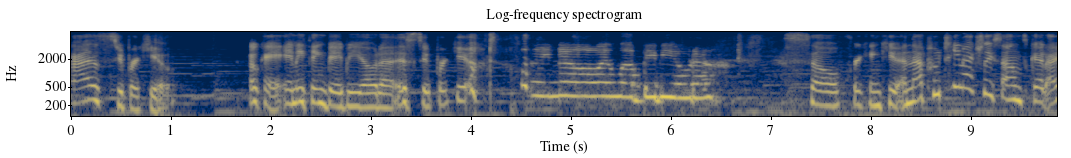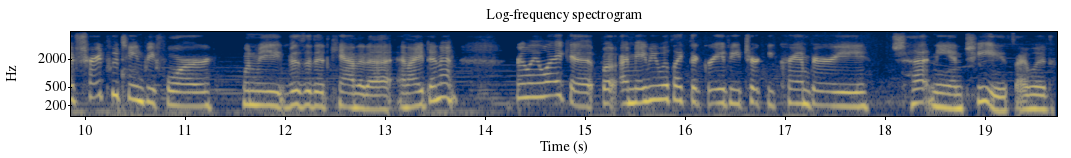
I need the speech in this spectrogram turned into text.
That is super cute. Okay, anything Baby Yoda is super cute. I know, I love Baby Yoda. so freaking cute. And that poutine actually sounds good. I've tried poutine before when we visited Canada and I didn't really like it, but I maybe with like the gravy, turkey, cranberry, chutney, and cheese, I would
